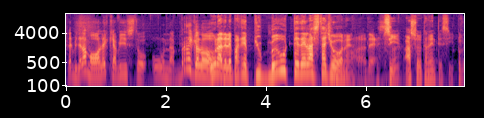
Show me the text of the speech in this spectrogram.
Derby della Mole che ha visto un Bregalo. Una delle partite più brutte della stagione. Adesso. Sì, assolutamente sì. Br-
